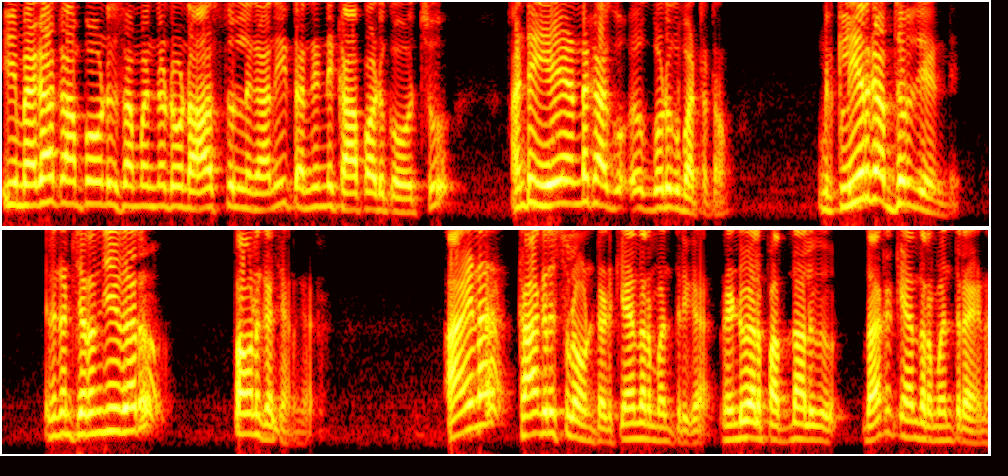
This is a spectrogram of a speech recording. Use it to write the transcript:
ఈ మెగా కాంపౌండ్కి సంబంధించినటువంటి ఆస్తుల్ని కానీ వీటన్నింటినీ కాపాడుకోవచ్చు. అంటే ఏ ఎండకు ఆ గొ- గొడుగు పట్టడం? మీరు క్లియర్గా అబ్జర్వ్ చేయండి. ఎందుకంటే చిరంజీవి గారు పవన్ కళ్యాణ్ గారు. ఆయన కాంగ్రెస్లో ఉంటాడు కేంద్ర మంత్రిగా. రెండు వేల పద్నాలుగు దాకా కేంద్ర మంత్రి ఆయన.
